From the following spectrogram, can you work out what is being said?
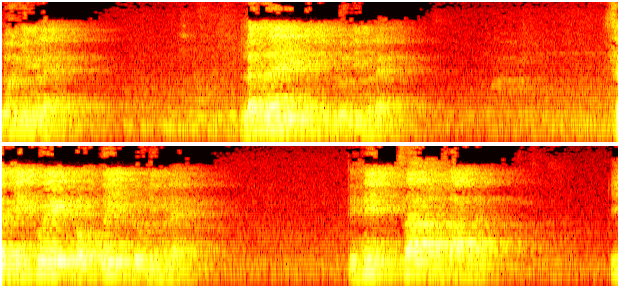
လိုနေမလဲ လက်သက်ရည်ပြင်းဘယ်လိုနေမလဲစပင်ကွေးထုတ်ကွေးဘယ်လိုနေမလဲဒီဟိစားမစားဘူးလားဒီ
